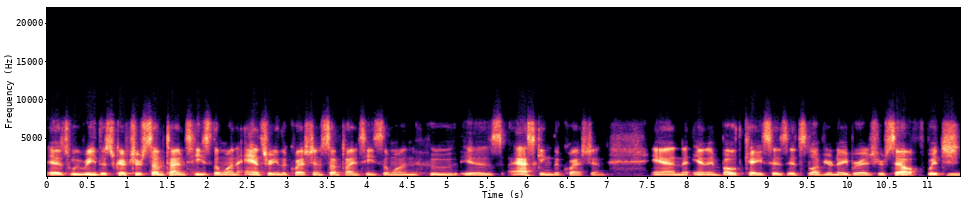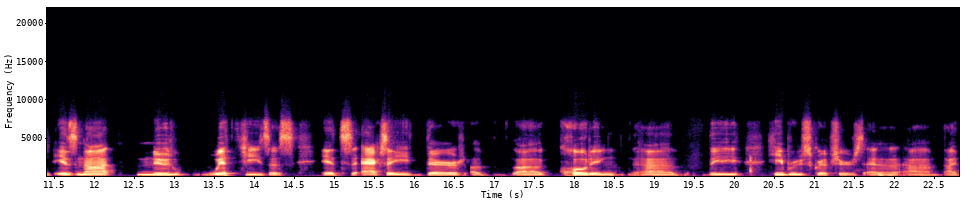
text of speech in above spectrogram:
as we read the scriptures, sometimes he's the one answering the question. Sometimes he's the one who is asking the question, and and in both cases, it's love your neighbor as yourself, which mm-hmm. is not new with Jesus. It's actually they're uh, uh, quoting uh, the Hebrew scriptures, and um, I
